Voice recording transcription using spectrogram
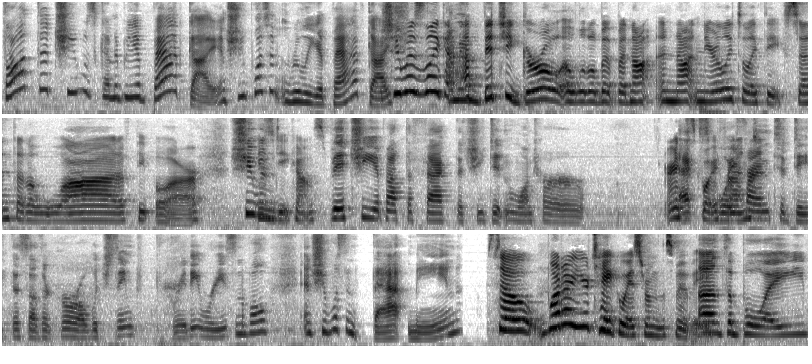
thought that she was going to be a bad guy, and she wasn't really a bad guy. She was like I a mean- bitchy girl a little bit, but not and not nearly to like the extent that a lot of people are she was decoms. bitchy about the fact that she didn't want her ex Ex-boyfriend. boyfriend to date this other girl, which seemed pretty reasonable. And she wasn't that mean. So, what are your takeaways from this movie? Uh, the boy,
